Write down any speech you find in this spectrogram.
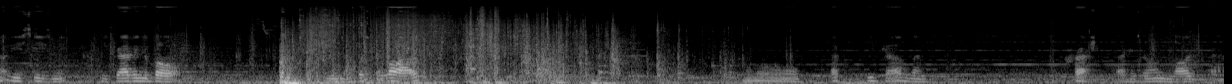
Oh, he sees me. He's grabbing a bow. I'm to push the log. Oh, that's the goblin. Crushed by his own log trap.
